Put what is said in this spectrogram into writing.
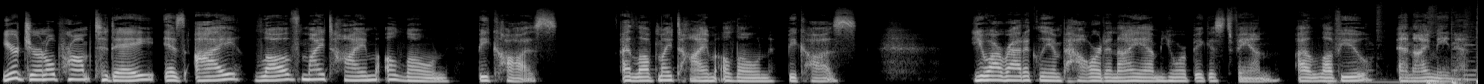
Your journal prompt today is I love my time alone because I love my time alone because you are radically empowered and I am your biggest fan. I love you and I mean it.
